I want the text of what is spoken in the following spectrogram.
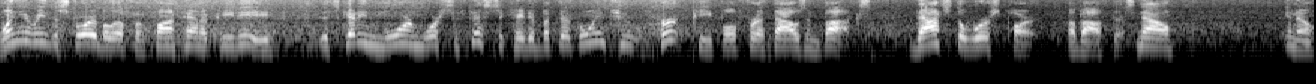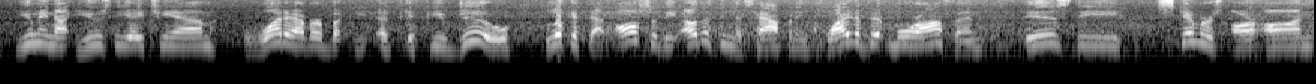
when you read the story below from Fontana PD, it's getting more and more sophisticated, but they're going to hurt people for a thousand bucks. That's the worst part about this. Now, you know, you may not use the ATM, whatever, but if, if you do, look at that. Also, the other thing that's happening quite a bit more often is the skimmers are on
